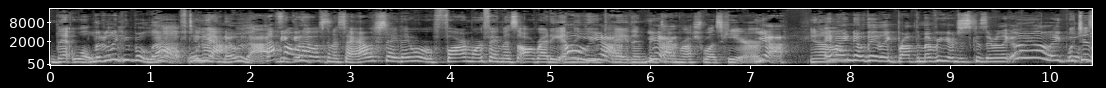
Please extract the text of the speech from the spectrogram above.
that well Literally, people left, well, and yeah, I know that. That's not what I was gonna say. I would say they were far more famous already in Oh, the UK yeah, than Big yeah. Time Rush was here. Yeah. You know? and I know they like brought them over here just because they were like, oh yeah, like Which is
